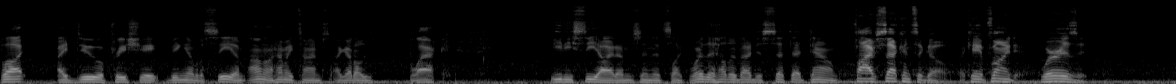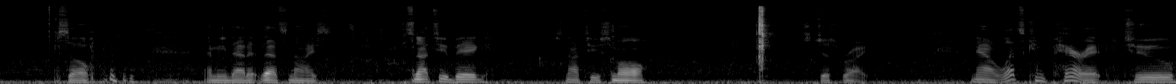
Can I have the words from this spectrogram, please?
But I do appreciate being able to see them. I don't know how many times I got all these black EDC items and it's like, where the hell did I just set that down? Five seconds ago. I can't find it. Where is it? So, I mean, that that's nice. It's not too big. It's not too small. It's just right. Now, let's compare it to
